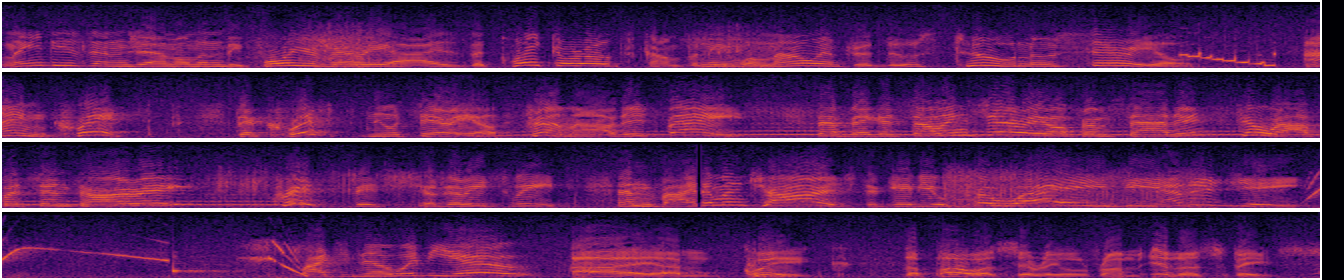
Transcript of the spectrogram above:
Ladies and gentlemen, before your very eyes, the Quaker Oats Company will now introduce two new cereals. I'm Quisp, the crisp new cereal from outer space. the biggest selling cereal from Saturn to Alpha Centauri. Quisp is sugary sweet and vitamin charged to give you crazy energy. What's new with you? I am Quake, the power cereal from inner space.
